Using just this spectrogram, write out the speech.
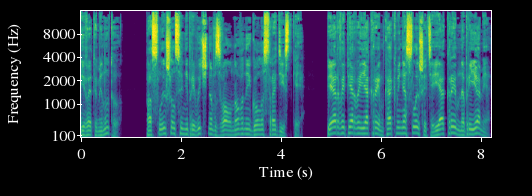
И в эту минуту послышался непривычно взволнованный голос радистки. «Первый, первый, я Крым, как меня слышите? Я Крым, на приеме!»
